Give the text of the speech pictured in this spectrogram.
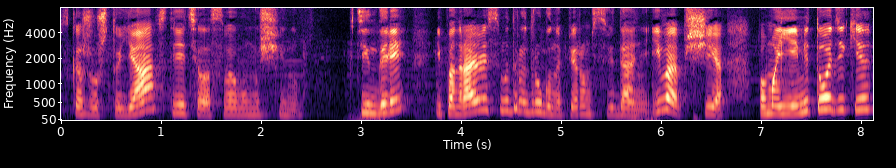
скажу, что я встретила своего мужчину в Тиндере, и понравились мы друг другу на первом свидании. И вообще, по моей методике,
